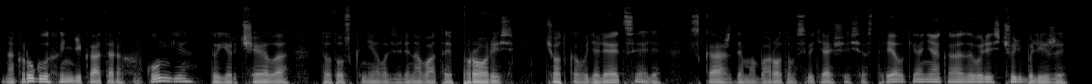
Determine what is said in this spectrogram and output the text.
На круглых индикаторах в кунге то ярчела, то тускнела зеленоватая прорезь, четко выделяя цели. С каждым оборотом светящейся стрелки они оказывались чуть ближе.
